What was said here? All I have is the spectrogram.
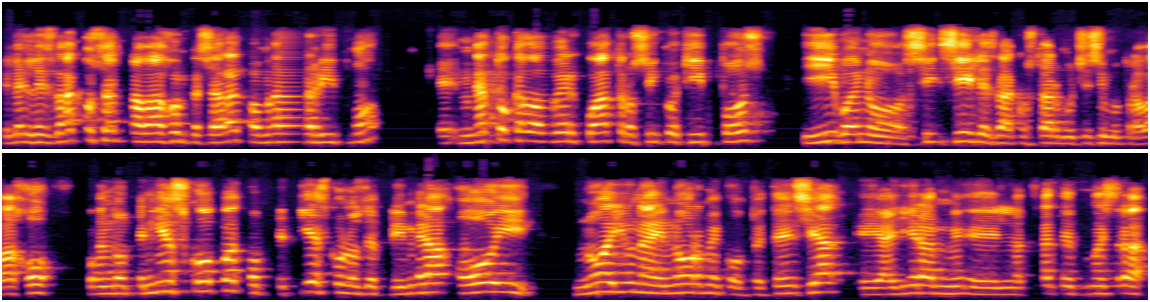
les va a costar trabajo empezar a tomar ritmo. Eh, me ha tocado ver cuatro o cinco equipos y bueno, sí, sí les va a costar muchísimo trabajo. Cuando tenías Copa, competías con los de primera, hoy no hay una enorme competencia. Eh, ayer el Atlante muestra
